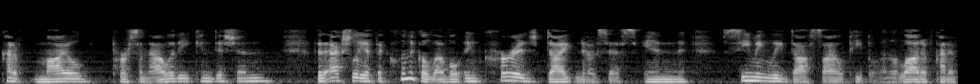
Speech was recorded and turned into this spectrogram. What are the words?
kind of mild personality condition that actually at the clinical level encouraged diagnosis in seemingly docile people and a lot of kind of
